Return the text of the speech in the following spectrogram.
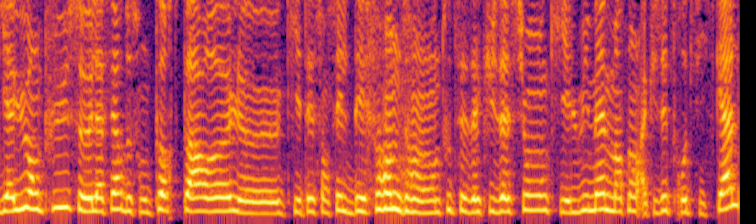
Il y a eu en plus l'affaire de son porte-parole qui était censé le défendre dans toutes ces accusations, qui est lui-même maintenant accusé de fraude fiscale.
